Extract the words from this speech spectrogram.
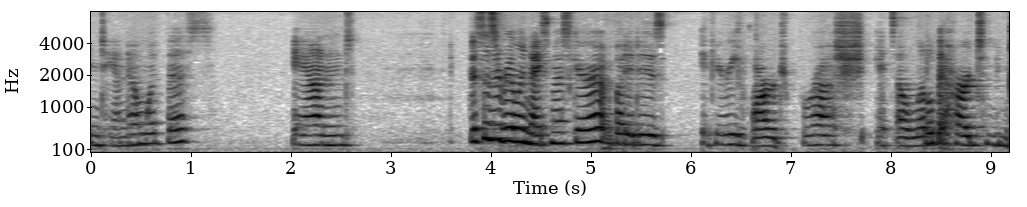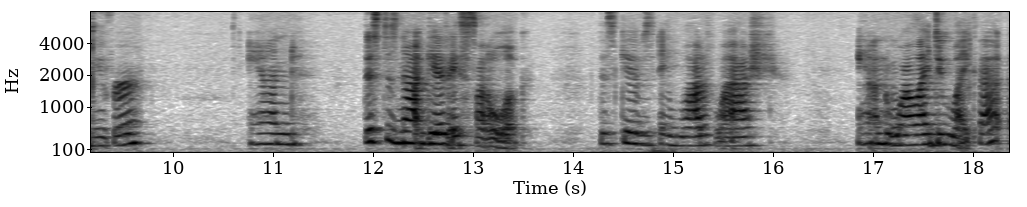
in tandem with this. And this is a really nice mascara, but it is a very large brush. It's a little bit hard to maneuver. And this does not give a subtle look. This gives a lot of lash. And while I do like that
